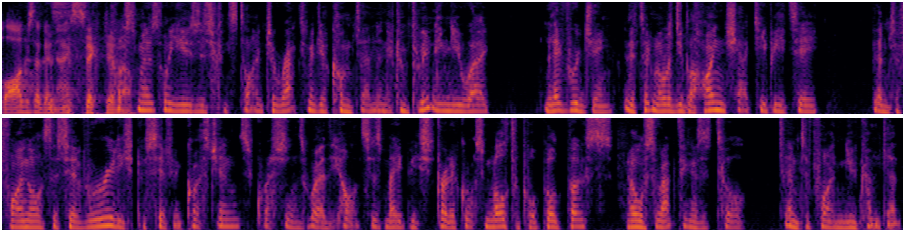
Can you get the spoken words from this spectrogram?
blogs look this nice. sick demo. Customers or users can start interacting with your content in a completely new way, leveraging the technology behind ChatGPT them to find answers to really specific questions, questions where the answers may be spread across multiple blog posts, and also acting as a tool for them to find new content.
